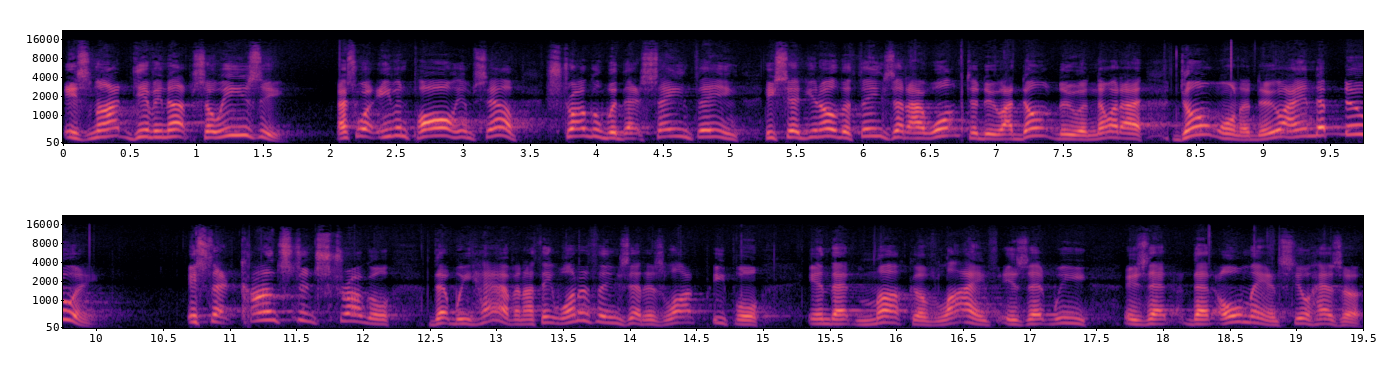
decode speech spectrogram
is not giving up so easy. That's what even Paul himself struggled with that same thing. He said, You know, the things that I want to do, I don't do, and what I don't want to do, I end up doing. It's that constant struggle that we have. And I think one of the things that has locked people in that muck of life is that we is that that old man still has a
